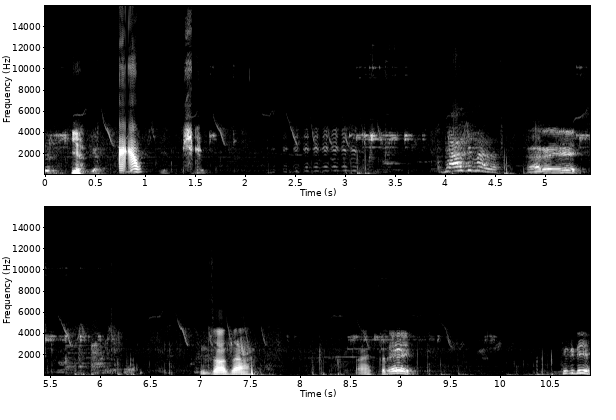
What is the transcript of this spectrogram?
ये. अरे. जा जा. तिकडे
